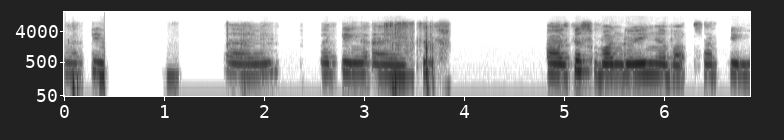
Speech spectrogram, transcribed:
Nothing. I nothing. I just I was just wondering about something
